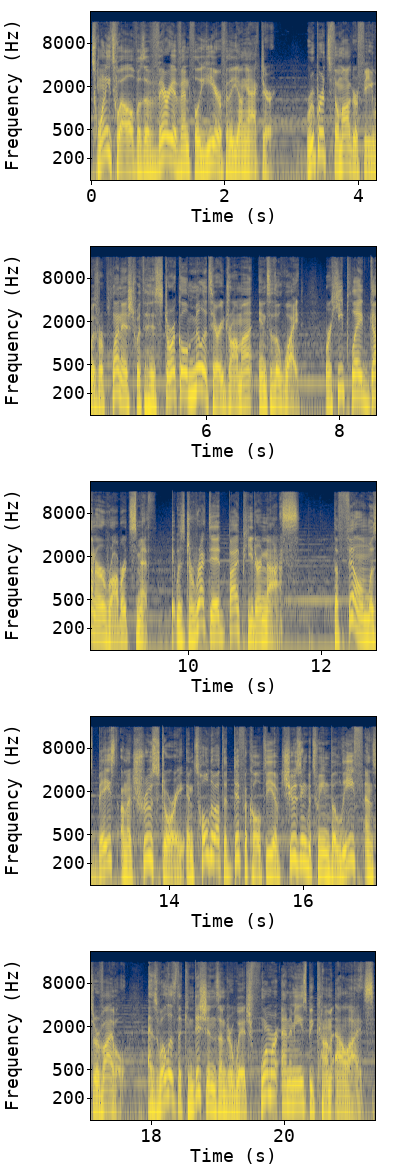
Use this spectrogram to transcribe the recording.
2012 was a very eventful year for the young actor. Rupert's filmography was replenished with the historical military drama Into the White, where he played gunner Robert Smith. It was directed by Peter Naas. The film was based on a true story and told about the difficulty of choosing between belief and survival, as well as the conditions under which former enemies become allies.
